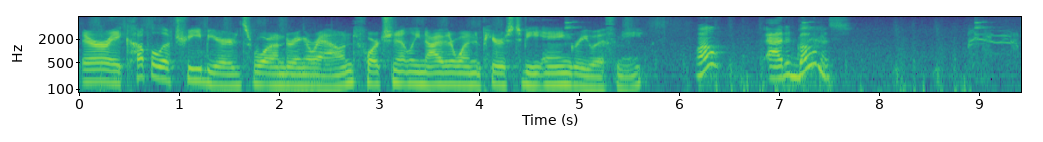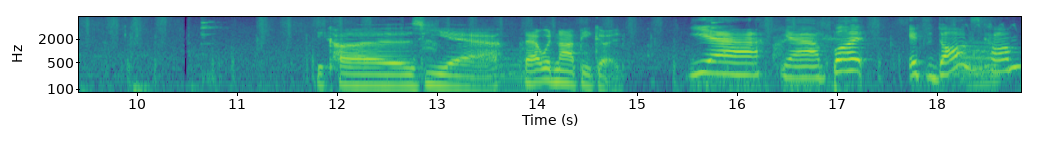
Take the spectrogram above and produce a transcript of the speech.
There are a couple of tree beards wandering around. Fortunately, neither one appears to be angry with me. Well, added bonus. Because, yeah, that would not be good. Yeah, yeah, but if the dogs come,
